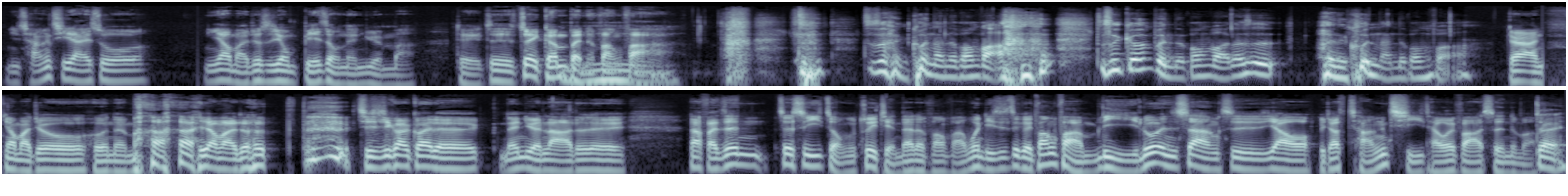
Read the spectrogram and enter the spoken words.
你长期来说，你要么就是用别种能源嘛。对，这是最根本的方法啊。嗯，这这是很困难的方法，这是根本的方法，但是很困难的方法。对啊，要么就核能嘛，要么就 奇奇怪怪的能源啦，对不对？那反正这是一种最简单的方法，问题是这个方法理论上是要比较长期才会发生的嘛？对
